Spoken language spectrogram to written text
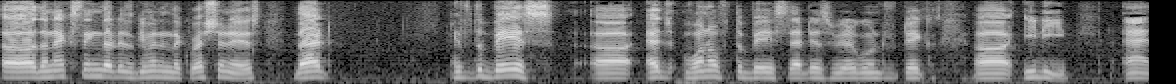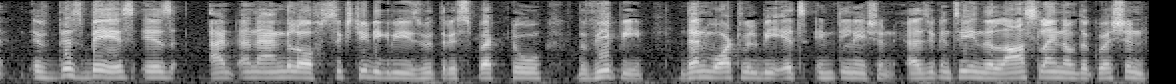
uh, the next thing that is given in the question is that if the base uh, edge one of the base that is we are going to take uh, ed and if this base is at an angle of 60 degrees with respect to the VP then what will be its inclination? As you can see in the last line of the question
